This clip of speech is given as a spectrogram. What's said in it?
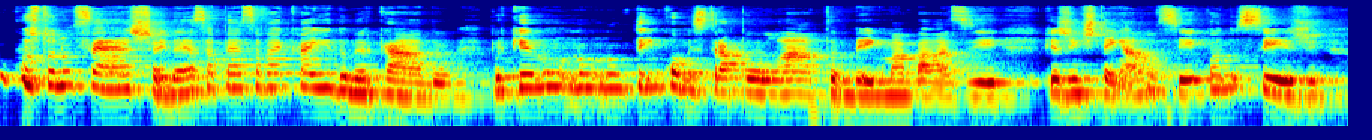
o custo não fecha, e daí essa peça vai cair do mercado, porque não, não, não tem como extrapolar também uma base que a gente tem, a não ser quando seja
